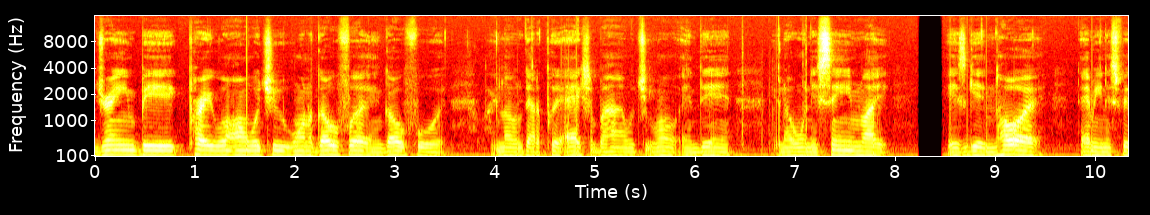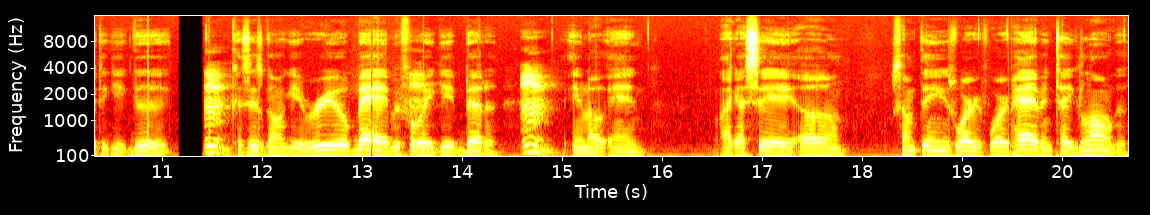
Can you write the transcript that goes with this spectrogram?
Dream big. Pray on what you want to go for, and go for it. You know, got to put action behind what you want, and then, you know, when it seems like it's getting hard, that means it's fit to get good. Mm. Cause it's gonna get real bad before it get better, Mm. you know. And like I said, um, some things worth worth having take longer, Mm.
